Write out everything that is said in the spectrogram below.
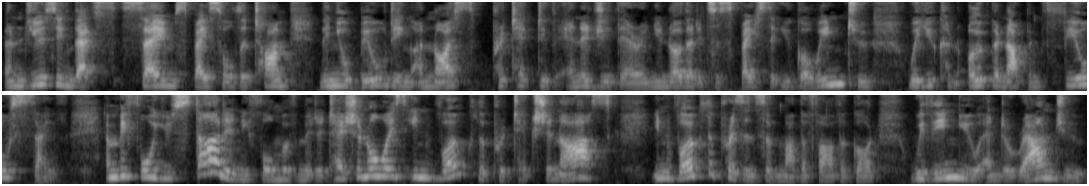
And using that same space all the time then you're building a nice protective energy there and you know that it's a space that you go into where you can open up and feel safe. And before you start any form of meditation always invoke the protection ask Invoke the presence of Mother, Father, God within you and around you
